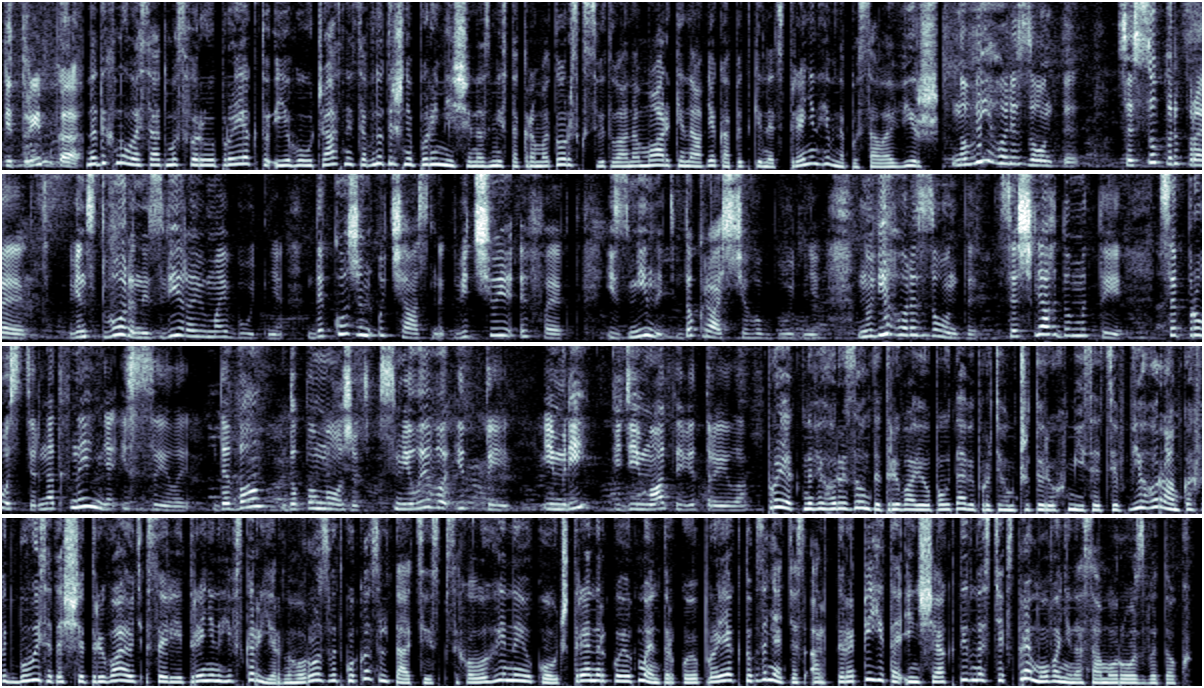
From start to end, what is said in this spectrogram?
підтримка, Надихнулася атмосферою проєкту і його учасниця внутрішньопереміщена з міста Краматорськ Світлана Маркіна, яка під кінець тренінгів написала вірш. Нові горизонти це суперпроект. Він створений з вірою в майбутнє, де кожен учасник відчує ефект і змінить до кращого будні. Нові горизонти це шлях до мети, це простір натхнення і сили, де вам допоможуть сміливо іти і мрій підіймати вітрила. Проєкт Нові горизонти триває у Полтаві протягом чотирьох місяців. В його рамках відбулися та ще тривають серії тренінгів з кар'єрного розвитку, консультації з психологинею, коуч-тренеркою, менторкою проєкту, заняття з арт-терапії та інші активності, спрямовані на саморозвиток.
